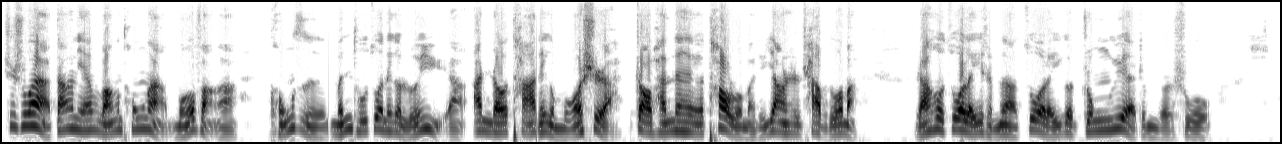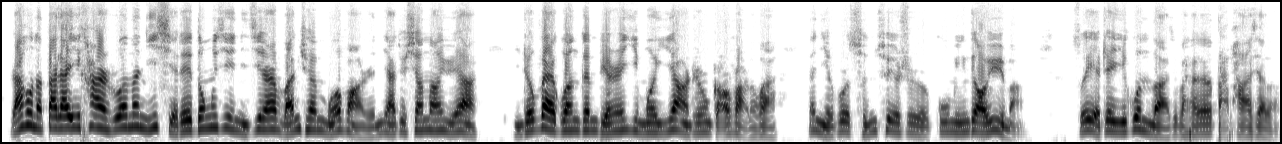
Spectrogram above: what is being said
是说啊当年王通啊模仿啊孔子门徒做那个《论语》啊，按照他那个模式啊，照盘那个套路嘛，就样式差不多嘛。然后做了一什么呢？做了一个《中岳》这么本书。然后呢，大家一看说，那你写这东西，你既然完全模仿人家，就相当于啊，你这外观跟别人一模一样，这种搞法的话，那你不是纯粹是沽名钓誉吗？所以这一棍子就把他打趴下了。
